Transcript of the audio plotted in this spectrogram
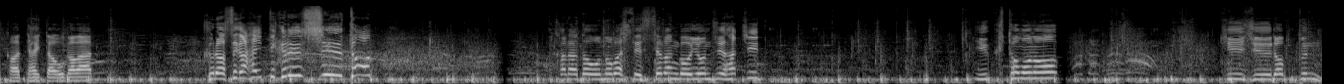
変わって入った小川。クロスが入ってくる。シュート。体を伸ばして背番号48行くともの96分。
